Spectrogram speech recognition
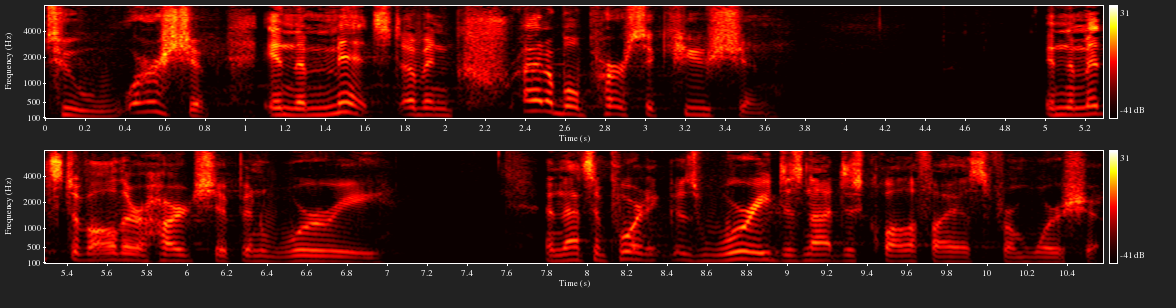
to worship in the midst of incredible persecution, in the midst of all their hardship and worry. And that's important because worry does not disqualify us from worship.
